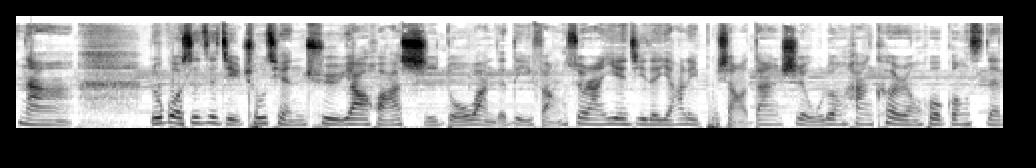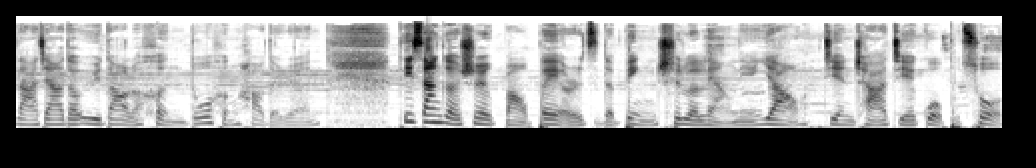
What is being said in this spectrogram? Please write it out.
那如果是自己出钱去要花十多万的地方，虽然业绩的压力不小，但是无论和客人或公司的大家都遇到了很多很好的人。第三个是宝贝儿子的病，吃了两年药，检查结果不错，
